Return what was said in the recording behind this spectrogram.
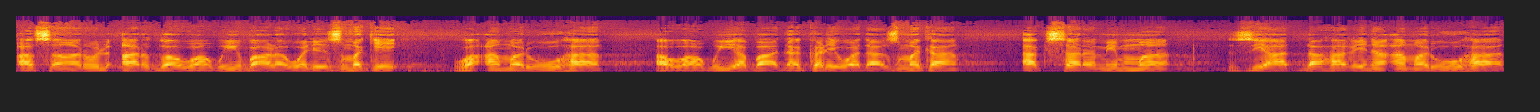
اثارو الارض او هغوی باړولې ځمکې و امروها او هغوی آباده کړې وه دا ځمکه اکثر مما زیات د هغې نه امروها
